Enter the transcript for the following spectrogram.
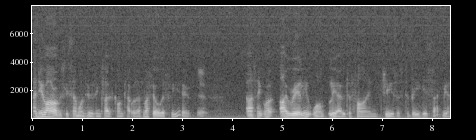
And you are obviously someone who's in close contact with us, and I feel this for you. Yeah. I think, well, I really want Leo to find Jesus to be his saviour.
